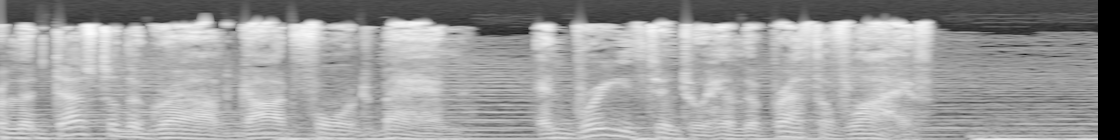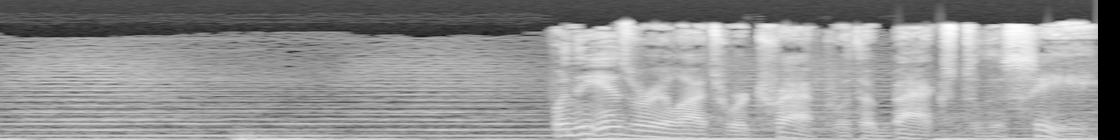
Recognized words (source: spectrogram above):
From the dust of the ground, God formed man and breathed into him the breath of life. When the Israelites were trapped with their backs to the sea,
